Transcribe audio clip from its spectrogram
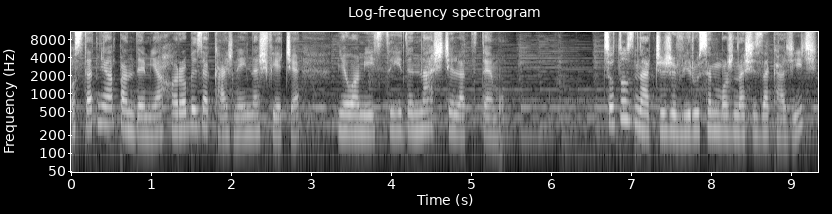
Ostatnia pandemia choroby zakaźnej na świecie miała miejsce 11 lat temu. Co to znaczy, że wirusem można się zakazić?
